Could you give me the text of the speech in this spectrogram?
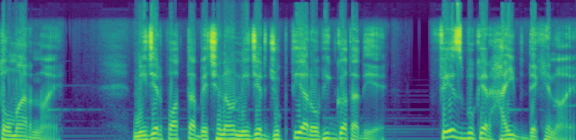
তোমার নয়। নিজের পথটা বেছে নাও নিজের যুক্তি আর অভিজ্ঞতা দিয়ে। ফেসবুকের হাইপ দেখে নয়।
